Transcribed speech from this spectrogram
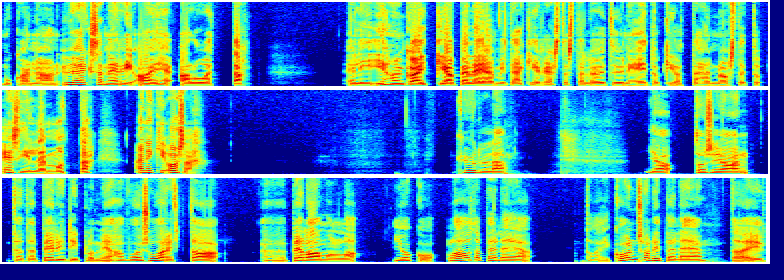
mukana on yhdeksän eri aihealuetta, eli ihan kaikkia pelejä, mitä kirjastosta löytyy, niin ei toki ole tähän nostettu esille, mutta ainakin osa. Kyllä. Ja tosiaan tätä pelidiplomiahan voi suorittaa pelaamalla joko lautapelejä tai konsolipelejä tai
